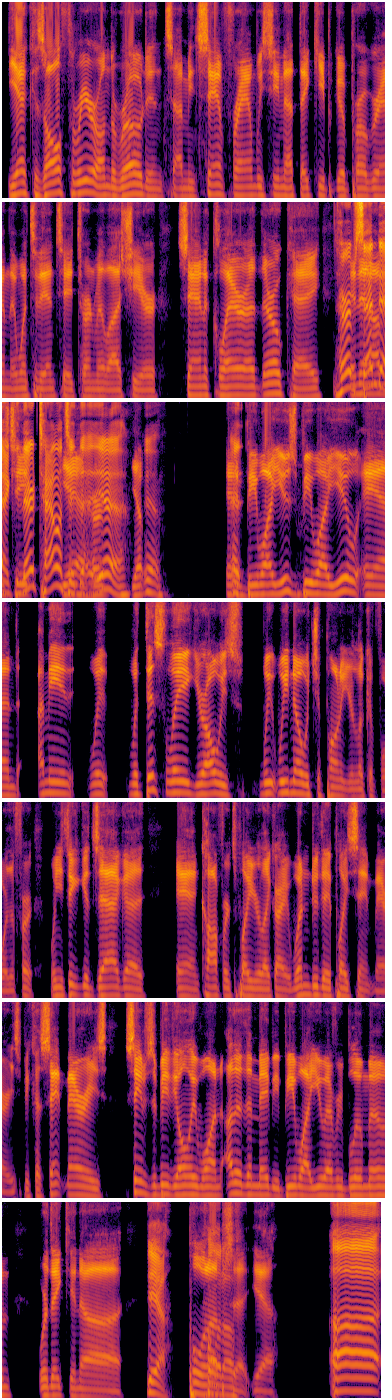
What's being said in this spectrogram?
Yeah, because all three are on the road, and I mean San Fran. We've seen that they keep a good program. They went to the NCAA tournament last year. Santa Clara, they're okay. Herb Sendek, they're talented. yeah, Yeah, Herb- yeah, yep. yeah. And And- BYU's BYU, and I mean with with this league, you're always we we know which opponent you're looking for. The first when you think of Gonzaga, and conference play, you're like, all right, when do they play St. Mary's? Because St. Mary's seems to be the only one, other than maybe BYU every blue moon, where they can uh Yeah. pull an Pull upset. Yeah. Uh,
